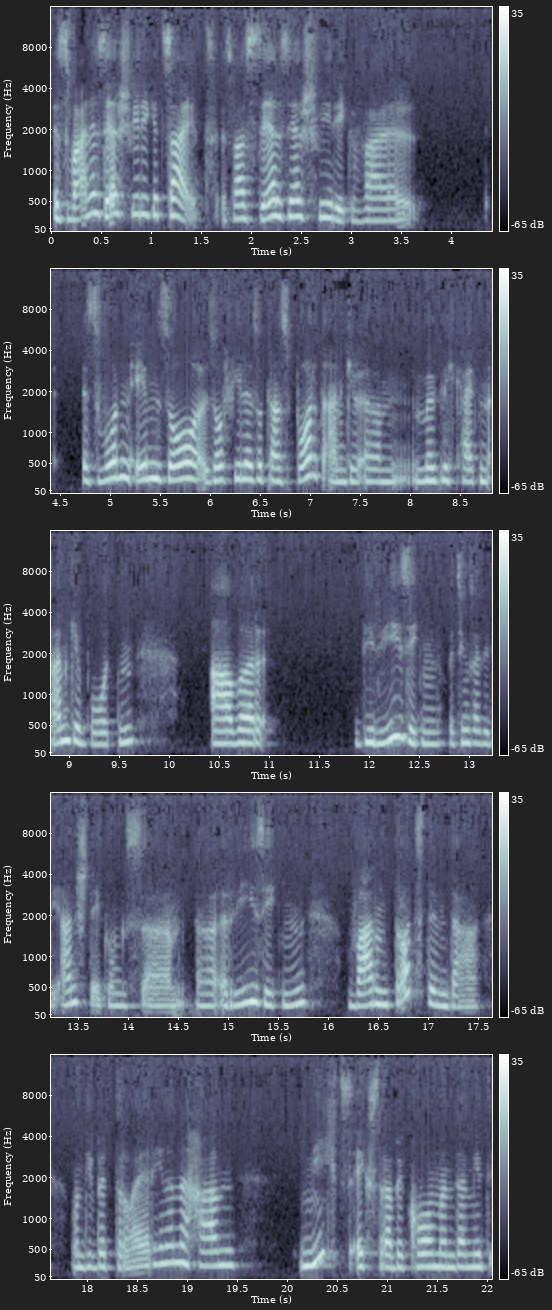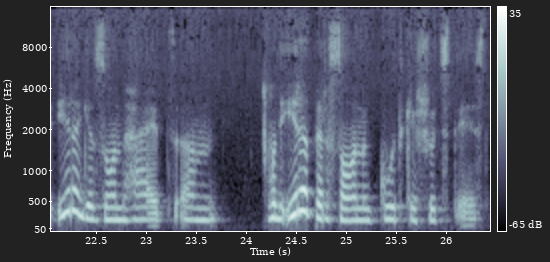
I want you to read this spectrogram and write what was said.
Es war eine sehr schwierige Zeit. Es war sehr, sehr schwierig, weil es wurden eben so, so viele so Transportmöglichkeiten ähm, angeboten, aber die Risiken bzw. die Ansteckungsrisiken äh, waren trotzdem da und die Betreuerinnen haben nichts extra bekommen, damit ihre Gesundheit ähm, und ihre Person gut geschützt ist.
